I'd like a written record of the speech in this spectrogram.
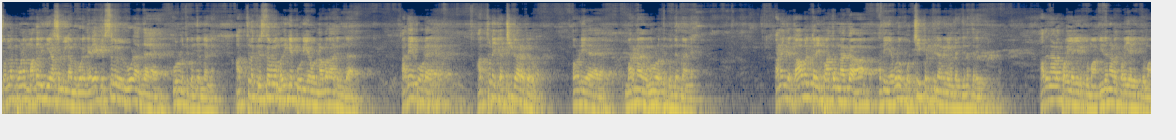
சொல்லப்போன மத வித்தியாசம் இல்லாமல் கூட நிறைய கிறிஸ்தவர்கள் கூட அந்த ஊர்வலத்துக்கு வந்திருந்தாங்க. அத்தனை கிறிஸ்தவர்களும் மதிக்கக்கூடிய ஒரு நபராக இருந்தார். அதே போல அத்துணை கட்சிக்காரர்களும் அவருடைய மரண ஊர்வலத்துக்கு வந்திருந்தாங்க. ஆனால் இந்த காவல்துறை பார்த்தோம்னாக்கா அதை எவ்வளோ கொச்சைப்படுத்தினார்கள் என்ற தினத்தில். அதனால் கொலையாக இருக்குமா இதனால் கொலையாக இருக்குமா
